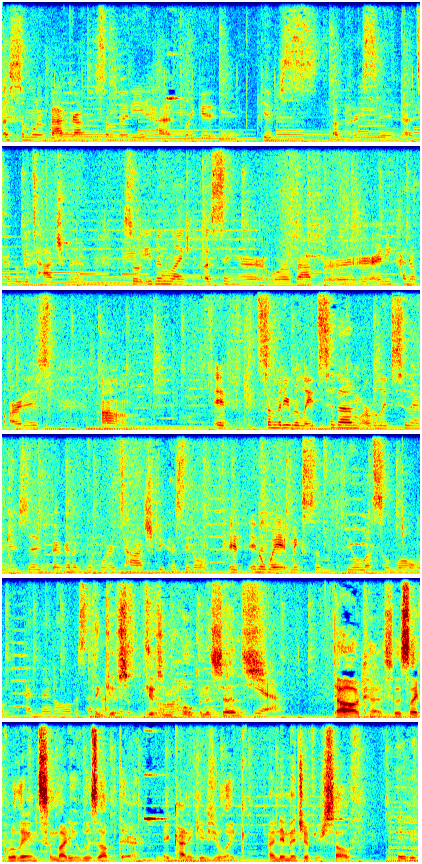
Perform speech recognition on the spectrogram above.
a similar background to somebody had like it gives a person a type of attachment. So even like a singer or a rapper or any kind of artist, um, if somebody relates to them or relates to their music, they're gonna feel more attached because they don't. It, in a way, it makes them feel less alone, and then all of a sudden, think that gives gives them hope in a sense. Yeah, Oh, okay. So it's like relating to somebody who was up there. It kind of gives you like an image of yourself, maybe.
